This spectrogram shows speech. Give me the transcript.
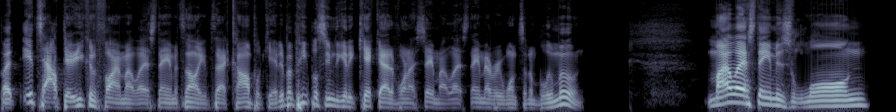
but it's out there. You can find my last name. It's not like it's that complicated, but people seem to get a kick out of when I say my last name every once in a blue moon. My last name is long,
